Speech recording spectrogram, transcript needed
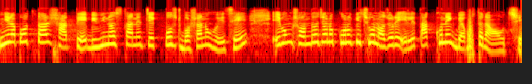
নিরাপত্তার স্বার্থে বিভিন্ন স্থানে চেকপোস্ট বসানো হয়েছে এবং সন্দেহজনক কোনো কিছু নজরে এলে তাৎক্ষণিক ব্যবস্থা নেওয়া হচ্ছে।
